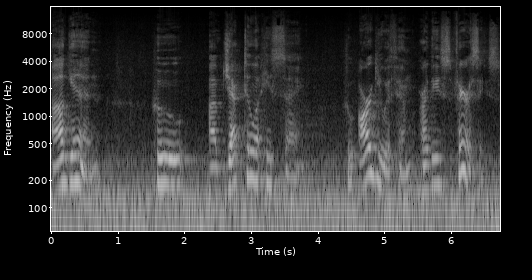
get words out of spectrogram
again, who object to what he's saying, who argue with him, are these Pharisees.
